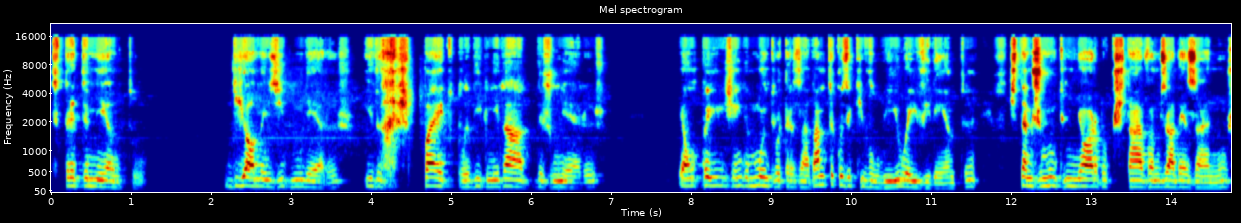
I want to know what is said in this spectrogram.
de tratamento de homens e de mulheres e de respeito pela dignidade das mulheres, é um país ainda muito atrasado. Há muita coisa que evoluiu, é evidente. Estamos muito melhor do que estávamos há 10 anos.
